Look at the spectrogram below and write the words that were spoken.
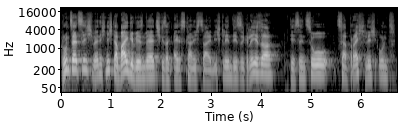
Grundsätzlich, wenn ich nicht dabei gewesen wäre, hätte ich gesagt, ey, das kann nicht sein. Ich kenne diese Gläser, die sind so zerbrechlich und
